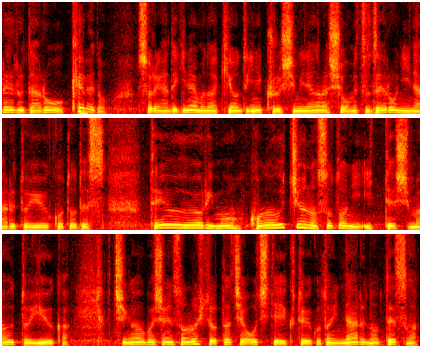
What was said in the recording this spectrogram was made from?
れるだろうけれど、それができないものは基本的に苦しみながら消滅ゼロになるということです。っていうよりも、この宇宙の外に行ってしまうというか、違う場所にその人たちは落ちていくということになるのですが、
